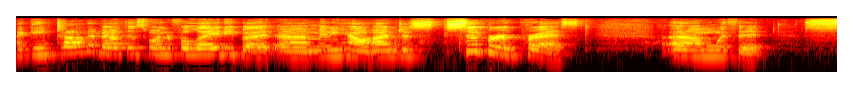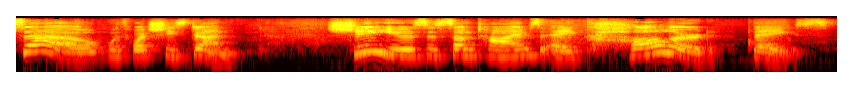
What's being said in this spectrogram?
I keep talking about this wonderful lady, but um, anyhow, I'm just super impressed um, with it. So, with what she's done. She uses sometimes a colored base.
